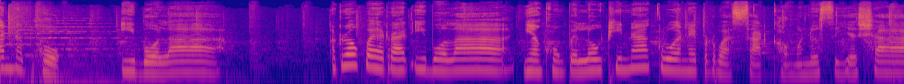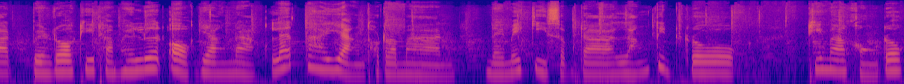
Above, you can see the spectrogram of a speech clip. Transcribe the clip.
อันดับ 6 อีโบลา โรคไวรัสอีโบลายังคงเป็นโรคที่น่ากลัวในประวัติศาสตร์ของมนุษยชาติ เป็นโรคที่ทำให้เลือดออกอย่างหนัก และตายอย่างทรมาน ในไม่กี่สัปดาห์หลังติดโรค ที่มาของโรค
